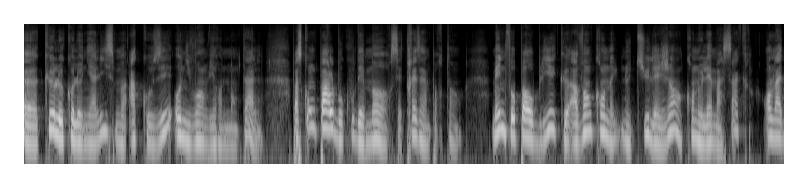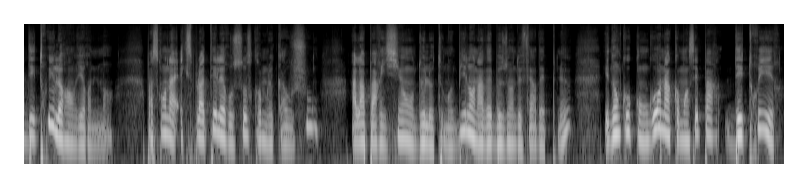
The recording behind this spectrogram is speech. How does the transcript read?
euh, que le colonialisme a causé au niveau environnemental. Parce qu'on parle beaucoup des morts, c'est très important. Mais il ne faut pas oublier qu'avant qu'on ne tue les gens, qu'on ne les massacre, on a détruit leur environnement. Parce qu'on a exploité les ressources comme le caoutchouc. À l'apparition de l'automobile, on avait besoin de faire des pneus. Et donc au Congo, on a commencé par détruire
